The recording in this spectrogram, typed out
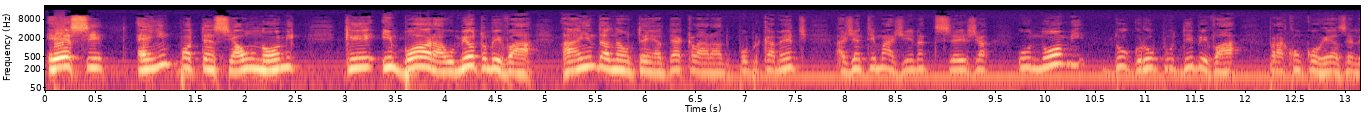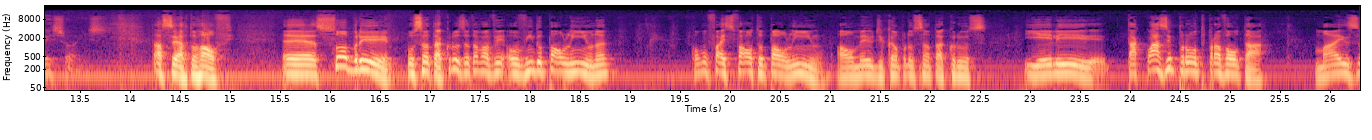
Esse é em potencial um nome que, embora o Milton Bivar ainda não tenha declarado publicamente, a gente imagina que seja o nome do grupo de Bivar para concorrer às eleições. Tá certo, Ralf. É, sobre o Santa Cruz, eu estava ouvindo o Paulinho, né? Como faz falta o Paulinho ao meio de campo do Santa Cruz. E ele tá quase pronto para voltar. Mas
